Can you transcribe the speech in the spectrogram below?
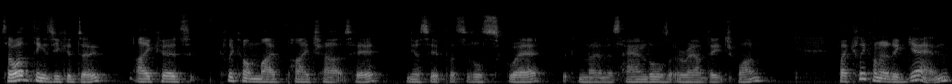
So other things you could do, I could click on my pie chart here. You'll see it puts a little square, which is known as handles around each one. If I click on it again,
